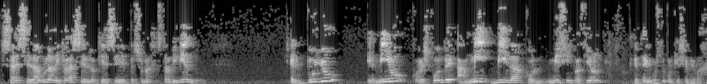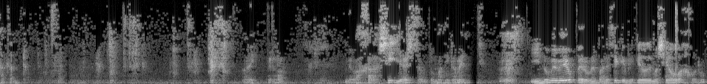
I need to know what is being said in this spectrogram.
Esa es el aula de clase en lo que ese personaje está viviendo. El tuyo el mío corresponde a mi vida con mi situación que tengo. ¿Esto por qué se me baja tanto? Ay, perdón. Me baja la silla esta automáticamente. Y no me veo, pero me parece que me quedo demasiado bajo, ¿no?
